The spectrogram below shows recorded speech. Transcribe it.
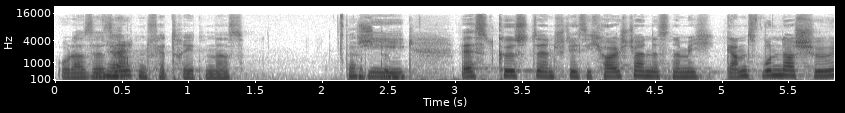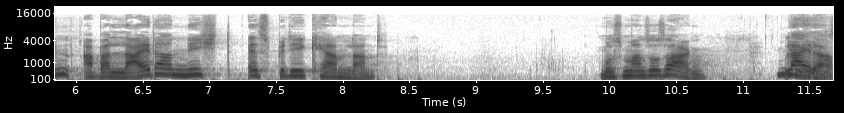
oder sehr Ja. selten vertreten ist. Das Die stimmt. Westküste in Schleswig-Holstein ist nämlich ganz wunderschön, aber leider nicht SPD-Kernland. Muss man so sagen. Nee, leider.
